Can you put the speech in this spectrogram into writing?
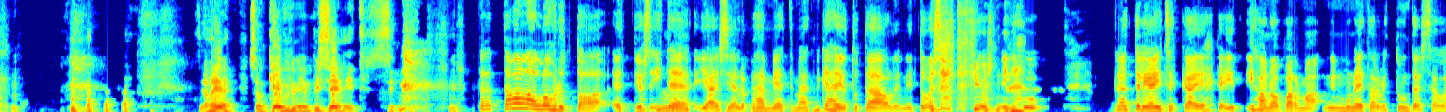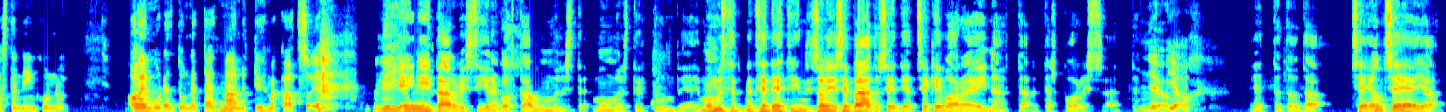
se on, se on kevyempi selitys. Tämä tavallaan lohduttaa, että jos itse mm. jäi siellä vähän miettimään, että mikähän juttu tämä oli, niin toisaalta, että jos niin kuin, näyttelijä itsekään ei ehkä ihan ole varma, niin mun ei tarvitse tuntea sellaista niin kuin, alemmuuden tunnetta, että mä oon nyt tyhmä katsoja. Ei tarvi siinä kohtaa mun mielestä, mun mielestä tuntea. Ja mun mielestä että se tehtiin, se oli se päätös heti, että Sekevaara ei näyttäydy tässä porissa. Että, Joo. Että tota, se on se ja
